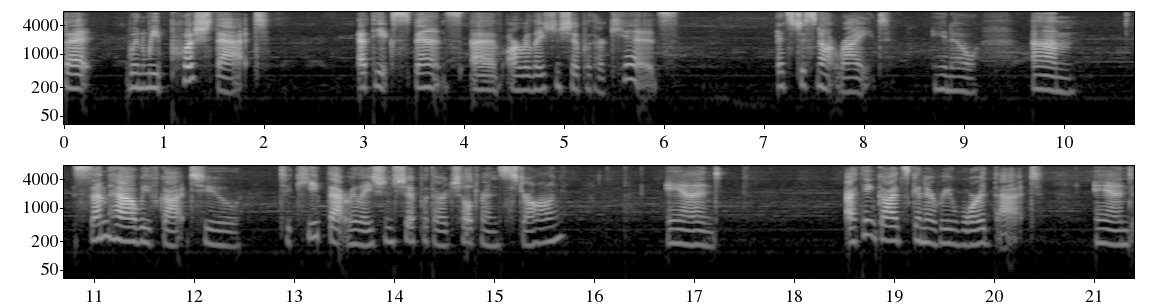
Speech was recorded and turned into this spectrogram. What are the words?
but when we push that at the expense of our relationship with our kids, it's just not right. You know, um, somehow we've got to to keep that relationship with our children strong and I think God's going to reward that. And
